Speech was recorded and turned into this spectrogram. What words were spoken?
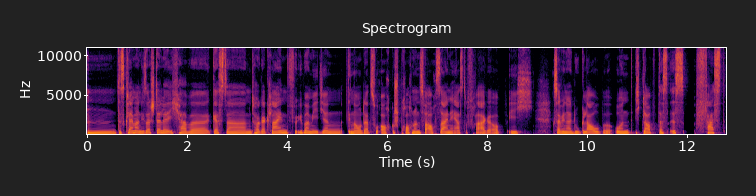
Disclaimer an dieser Stelle. Ich habe gestern mit Holger Klein für Übermedien genau dazu auch gesprochen und es war auch seine erste Frage, ob ich Xavier Naidu glaube. Und ich glaube, das ist fast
